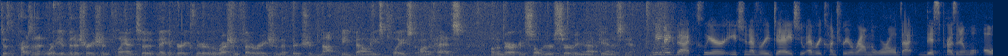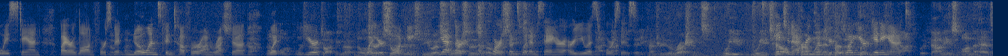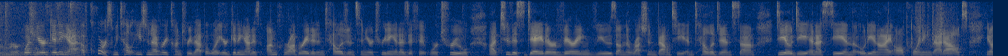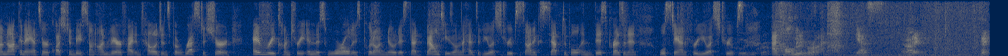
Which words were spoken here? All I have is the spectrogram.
does the president or the administration plan to make it very clear to the Russian Federation that there should not be bounties placed on the heads of American soldiers serving in Afghanistan? We make that clear each and every day to every country around the world that this president will always stand by our law enforcement. No, No one's been tougher on Russia. Not- not What you're talking about what military you're soldiers, talking- US yes, our- forces Of course, that's what I'm saying. Our, our U.S. Not- forces. Not any country, the Russians. Will you, will you tell the Kremlin country, and but President what you're Putin getting at- not to put bounties on the heads of American What soldiers? you're getting at, of course, we tell each and every country that, but what you're getting at is uncorroborated intelligence and you're treating it as if it were true. Uh, to this day, there are varying views on the Russian bounty intelligence. Um, DOD, NSC, and the ODNI all pointing that out. You know, I'm not going to answer a question based on unverified intelligence, but rest assured, every country in this world is put on notice that bounties on the heads of U.S. troops is unacceptable, and this president will stand for U.S. troops Including the Kremlin. at home and abroad. Yes. Thank-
